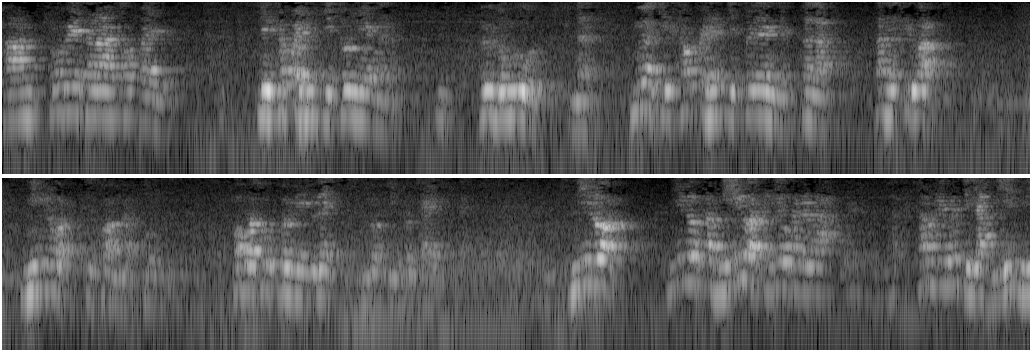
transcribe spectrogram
ผ่านตัวเวทนาเข้าไปจิตเข้าไปเห็นจิตตัวเองน่ะคือดวงรู้นะ เมื่อจิตเขาไปเห็นจิตตัวเองเนี่ยนั่นแหละท่านเห็นสิว่ามีโรคคือความแบบทุกข์เพราะว่าทุกข์มันมีอยู่ในตัวจิตตัวใจมีโรคมีโรคกับหนีโรคกันเดียวกันละทำไมมันจะอยากหนีมี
